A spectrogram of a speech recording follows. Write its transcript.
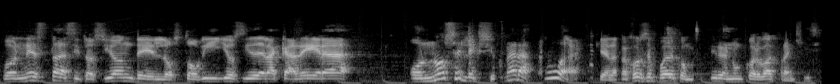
con esta situación de los tobillos y de la cadera o no seleccionar a Tua, que a lo mejor se puede convertir en un coreback franquicia.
